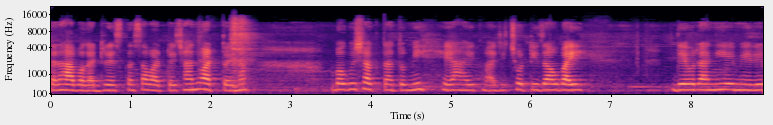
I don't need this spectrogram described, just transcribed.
तर हा बघा ड्रेस कसा वाटतोय? छान वाटतोय ना? बघू शकता तुम्ही. हे आहेत माझी छोटी जाऊबाई. देवरानी आहे मेरे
